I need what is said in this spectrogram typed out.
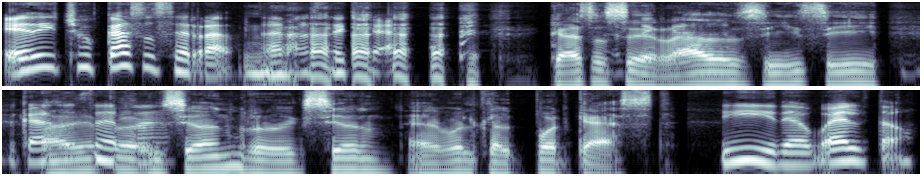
He dicho caso cerrado. No, caso cerrado, sí, sí. Caso cerrado. Producción, producción. He vuelto al podcast. Sí, de vuelto.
